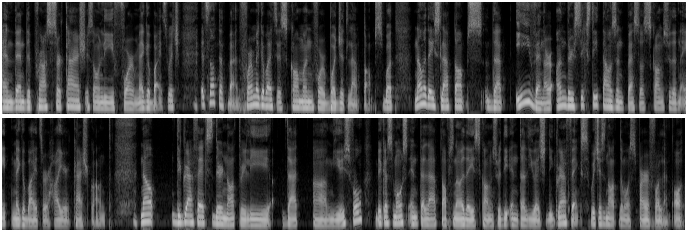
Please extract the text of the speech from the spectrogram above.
and then the processor cache is only 4 megabytes which it's not that bad. 4 megabytes is common for budget laptops. But nowadays laptops that even are under 60,000 pesos comes with an 8 megabytes or higher cache count. Now the graphics they're not really that um, useful because most Intel laptops nowadays comes with the Intel UHD graphics, which is not the most powerful at all.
